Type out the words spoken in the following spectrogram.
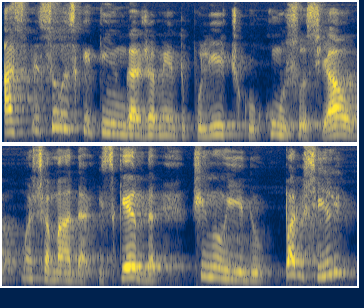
as pessoas que tinham engajamento político com o social, uma chamada esquerda, tinham ido para o Chile,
